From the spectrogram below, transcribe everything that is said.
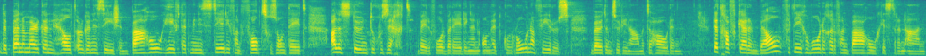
De Pan American Health Organization, PAHO, heeft het ministerie van Volksgezondheid alle steun toegezegd bij de voorbereidingen om het coronavirus buiten Suriname te houden. Dit gaf Karen Bell, vertegenwoordiger van PAHO, gisteren aan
